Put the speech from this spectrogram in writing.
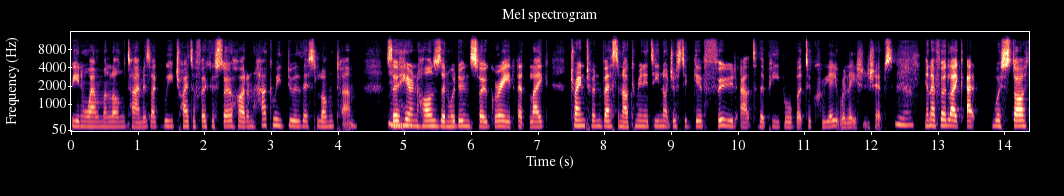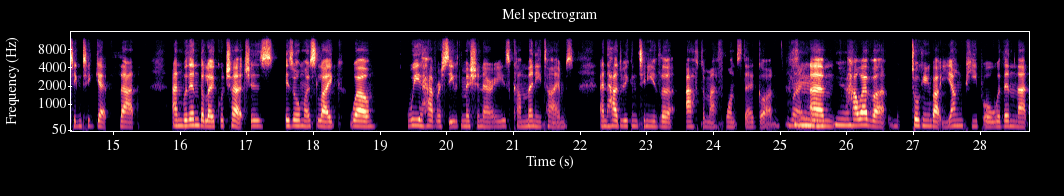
being in YWAM a long time is like we try to focus so hard on how can we do this long term. So here in Harlesden we're doing so great at like trying to invest in our community not just to give food out to the people but to create relationships. Yeah. and i feel like at, we're starting to get that. And within the local church is is almost like well we have received missionaries come many times and how do we continue the aftermath once they're gone? Right. Um yeah. however talking about young people within that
